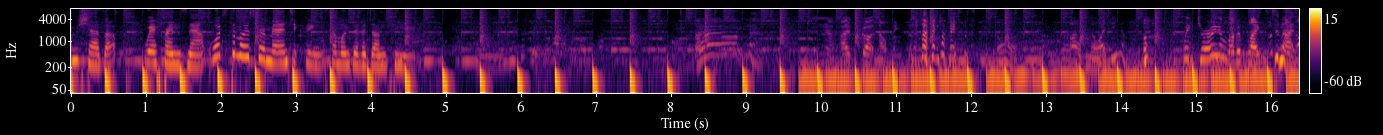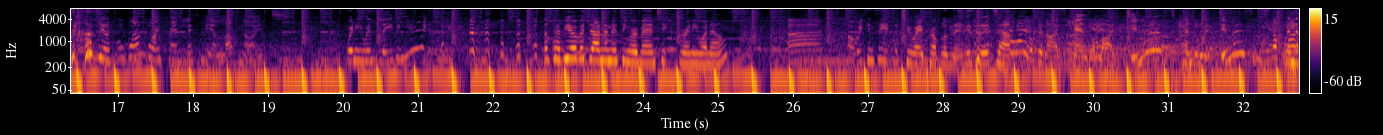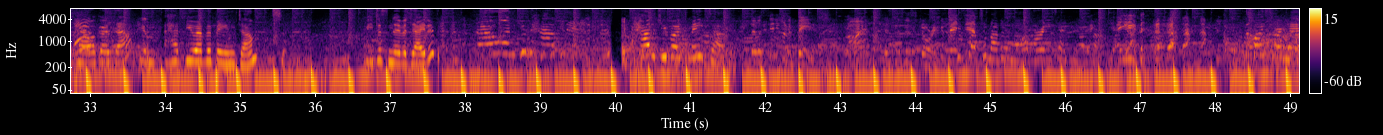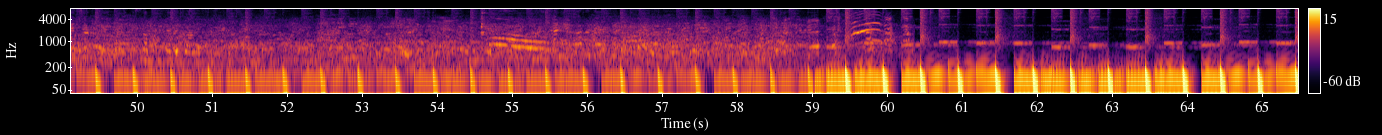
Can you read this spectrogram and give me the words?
I'm Shazza. We're friends now. What's the most romantic thing someone's ever done for you? Um, no, I've got nothing for that. Oh, I have no idea. We're drawing a lot of blanks tonight, well, one boyfriend left me a love note. When he was leaving you? Have you ever done anything romantic for anyone else? Um, Oh, we can see it's a two-way problem then, isn't it? Uh, I organise candlelight dinners, candlelit dinners and stuff when the power that. goes out? Um, have you ever been dumped? Have you just never dated? No one can have this. How did you both meet, Doug? They were sitting on a bench, right? This is the story. they- Such a mother-in-law already taking over. The most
